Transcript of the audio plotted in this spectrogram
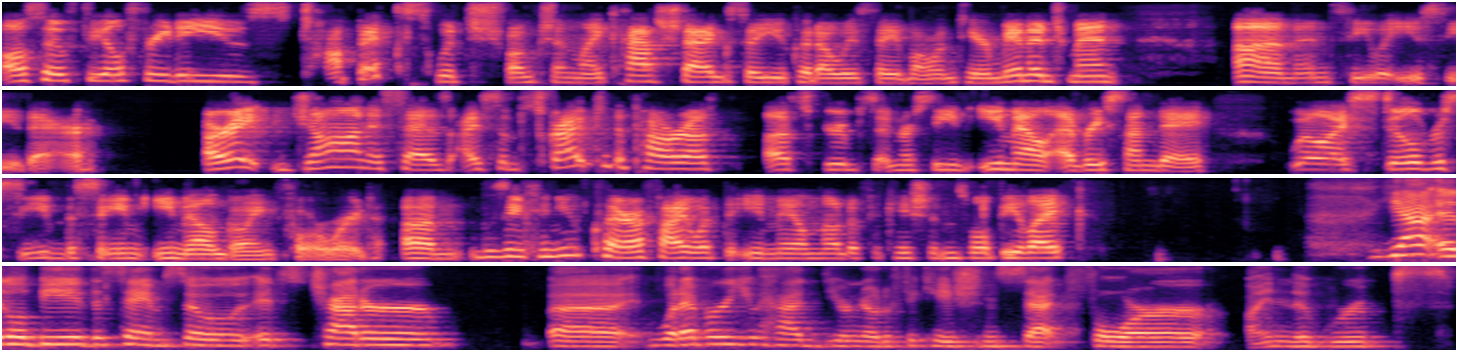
Also, feel free to use topics, which function like hashtags. So you could always say volunteer management um, and see what you see there. All right, John it says, I subscribe to the Power of Us groups and receive email every Sunday. Will I still receive the same email going forward? Um, Lizzie, can you clarify what the email notifications will be like? Yeah, it'll be the same. So it's chatter, uh, whatever you had your notification set for in the groups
